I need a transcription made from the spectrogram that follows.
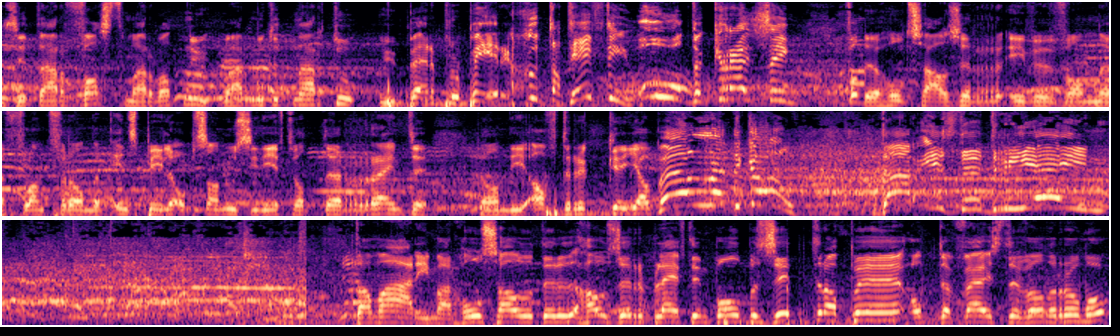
zit daar vast, maar wat nu? Waar moet het naartoe? Hubert proberen. Goed, dat heeft hij. Oh, op de kruising. Van de Holzhauser even van flank veranderd. Inspelen op Sanusi. Die heeft wat ruimte. Kan die afdrukken. Jawel, de goal. Daar is de 3-1. Tamari, maar Holzhauser blijft in bolbezit trappen op de vuisten van Romo.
